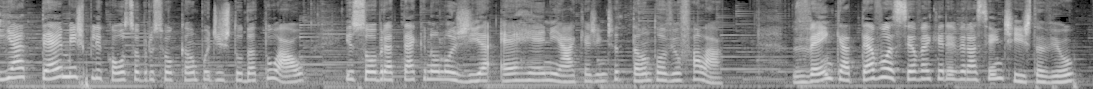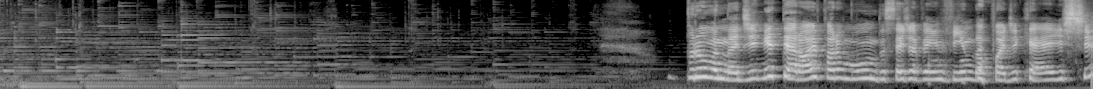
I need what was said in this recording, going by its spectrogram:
e até me explicou sobre o seu campo de estudo atual e sobre a tecnologia RNA que a gente tanto ouviu falar. Vem que até você vai querer virar cientista, viu? Bruna, de Niterói para o mundo, seja bem-vinda ao podcast.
